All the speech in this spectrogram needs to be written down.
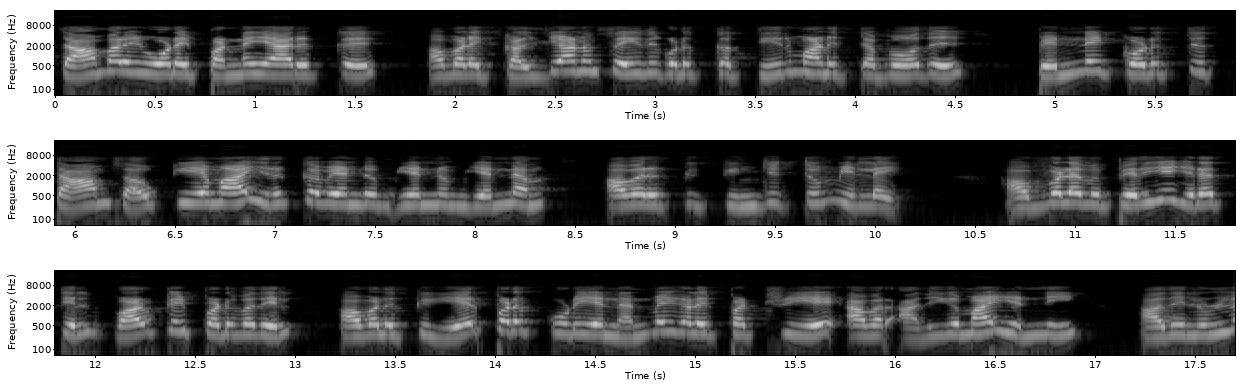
தாமரை ஓடை பண்ணையாருக்கு அவளை கல்யாணம் செய்து கொடுக்க தீர்மானித்த போது பெண்ணை கொடுத்து தாம் சௌக்கியமாய் இருக்க வேண்டும் என்னும் எண்ணம் அவருக்கு கிஞ்சித்தும் இல்லை. அவ்வளவு பெரிய இடத்தில் வாழ்க்கைப்படுவதில் அவளுக்கு ஏற்படக்கூடிய நன்மைகளை பற்றியே அவர் அதிகமாய் எண்ணி அதிலுள்ள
